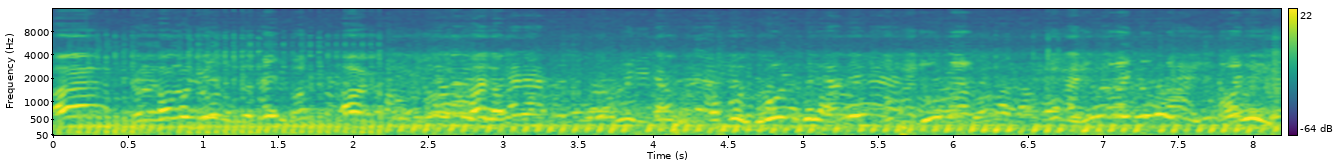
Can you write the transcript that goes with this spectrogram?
ờ con có vú ờ thôi lộn đấy đó con có vú nó cứ làm đi con này vú nó con này vú nó lấy vú nó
